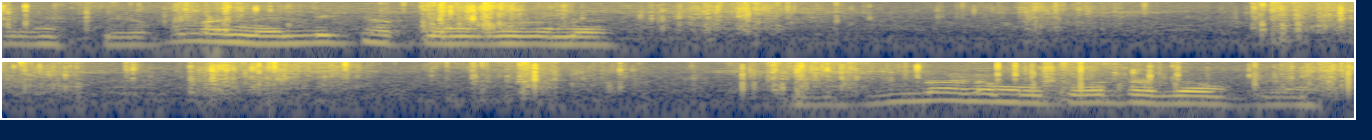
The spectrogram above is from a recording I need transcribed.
ஃப்ரெண்ட்ஸ் எவ்வளோ நெல்லிக்காய் தொங்குதுன்னு. ஃபுல்லாக நம்ம தோட்டம் தான் ஃப்ரெண்ட்ஸ்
